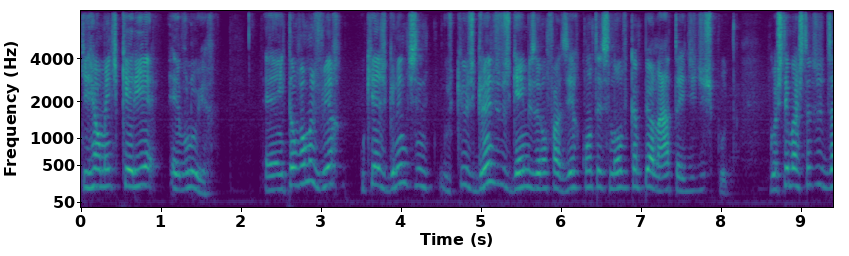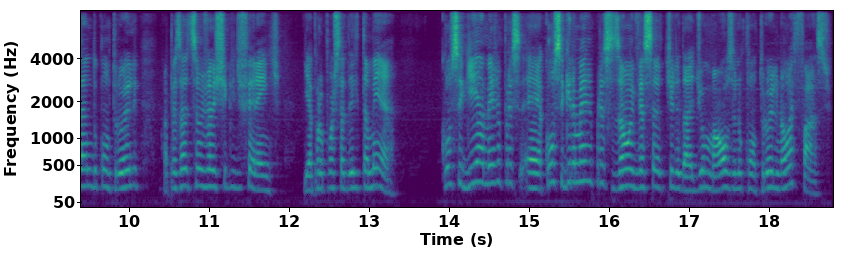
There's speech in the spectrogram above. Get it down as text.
que realmente queria evoluir. É, então vamos ver o que, as grandes, o que os grandes dos games irão fazer contra esse novo campeonato aí de disputa. Gostei bastante do design do controle, apesar de ser um joystick diferente. E a proposta dele também é. Conseguir a mesma, é, conseguir a mesma precisão e versatilidade de um mouse no controle não é fácil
